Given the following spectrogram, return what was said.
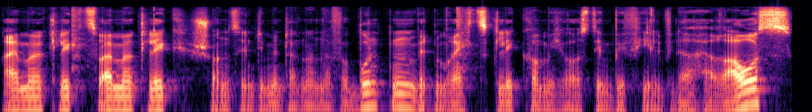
Einmal Klick, zweimal Klick, schon sind die miteinander verbunden. Mit dem Rechtsklick komme ich aus dem Befehl wieder heraus.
